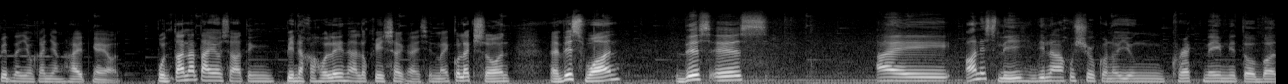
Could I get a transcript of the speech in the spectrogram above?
feet na yung kanyang height ngayon. Punta na tayo sa ating pinakahuli na alocasia, guys, in my collection. And this one, this is... I honestly, hindi lang ako sure kung ano yung correct name nito, but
